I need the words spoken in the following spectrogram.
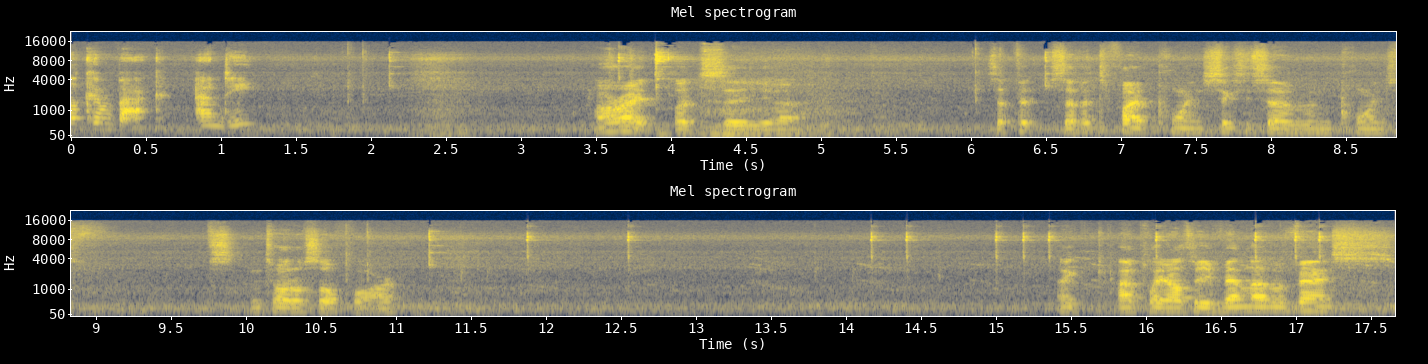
Welcome back, Andy. Alright, let's see. Uh, seventy-five point sixty-seven points in total so far. I I played all three event lab events,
